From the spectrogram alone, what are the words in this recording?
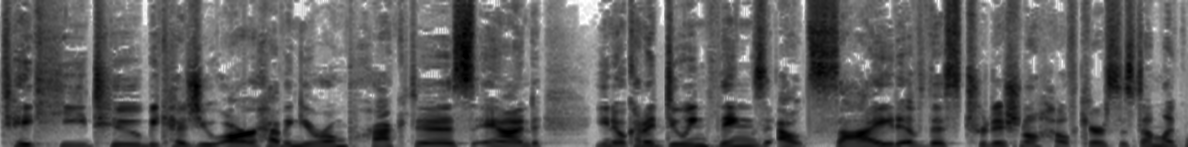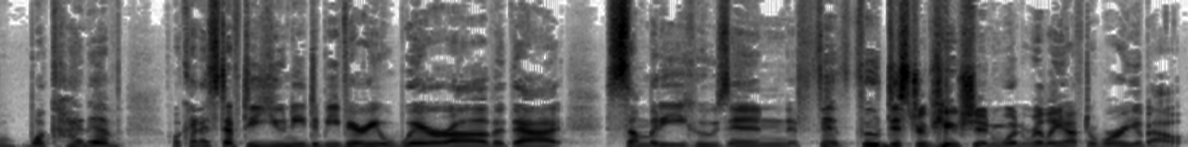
take heed to because you are having your own practice and you know kind of doing things outside of this traditional healthcare system? Like what kind of what kind of stuff do you need to be very aware of that somebody who's in f- food distribution wouldn't really have to worry about?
